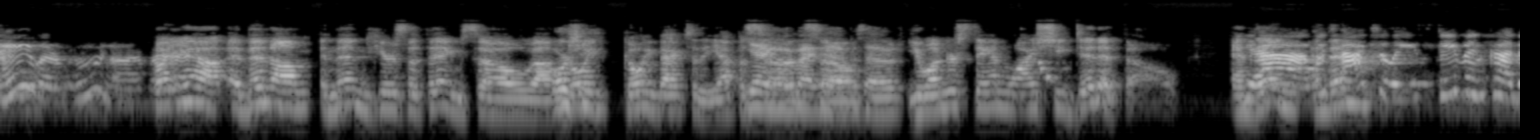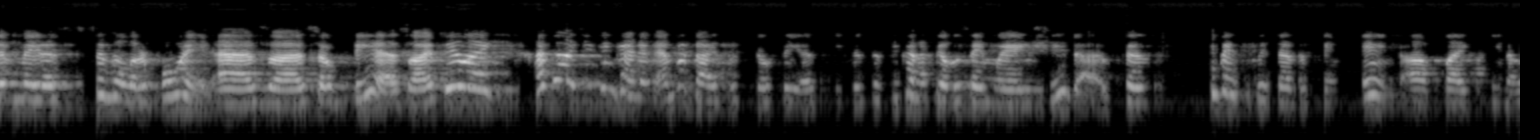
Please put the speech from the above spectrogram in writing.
Sailor Moon armor. But yeah, and then um and then here's the thing. So um, Or she- going going back to the episode. yeah, going back so to the episode. You understand why she did it though. And yeah, then and which then actually Steven kind of made a similar point as uh, Sofia. So I feel like I feel like you can kind of empathize with Sofia, Steven, because you kind of feel the same way she does. Because she basically said the same thing of like you know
